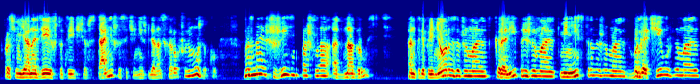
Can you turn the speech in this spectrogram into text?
Впрочем, я надеюсь, что ты еще встанешь и сочинишь для нас хорошую музыку. Но знаешь, жизнь пошла одна грусть. Антрепренеры зажимают, короли прижимают, министры нажимают, богачи ужимают.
